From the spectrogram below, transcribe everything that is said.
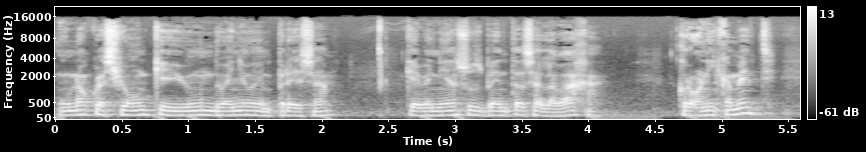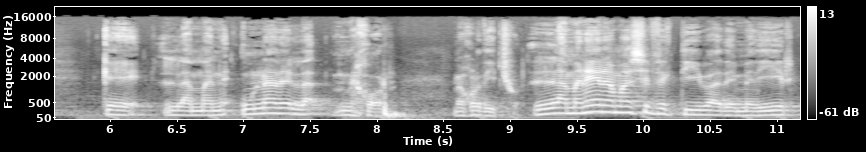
una ocasión que un dueño de empresa que venían sus ventas a la baja, crónicamente. Que la una de las, mejor, mejor dicho, la manera más efectiva de medir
